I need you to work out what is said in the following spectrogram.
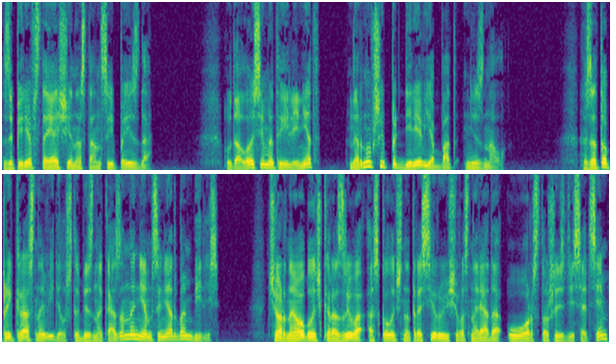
заперев стоящие на станции поезда. Удалось им это или нет, нырнувший под деревья Бат не знал. Зато прекрасно видел, что безнаказанно немцы не отбомбились. Черное облачко разрыва осколочно-трассирующего снаряда УОР-167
